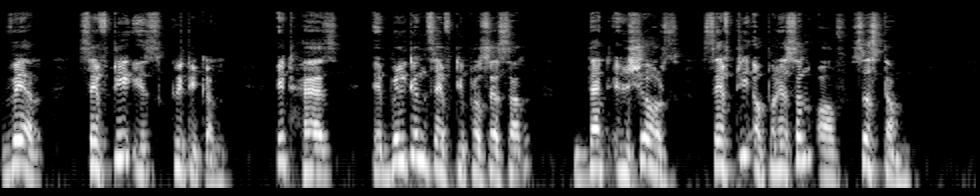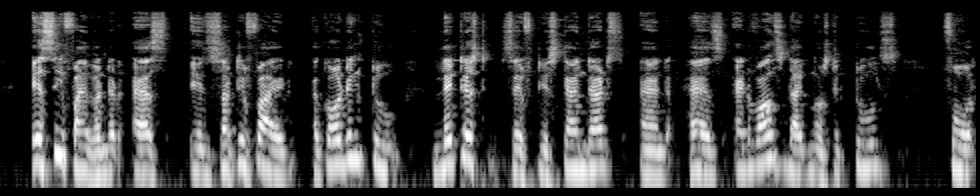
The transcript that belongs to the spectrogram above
where safety is critical. It has a built-in safety processor that ensures safety operation of system. AC500S is certified according to latest safety standards and has advanced diagnostic tools for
